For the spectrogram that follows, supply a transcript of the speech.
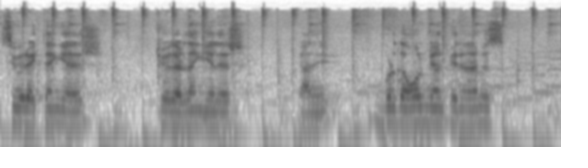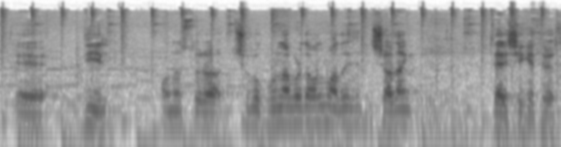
Siverek'ten gelir, köylerden gelir. Yani burada olmayan peynirlerimiz e, değil. Ondan sonra çubuk bunlar burada olmadığı için dışarıdan şey getiriyoruz.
